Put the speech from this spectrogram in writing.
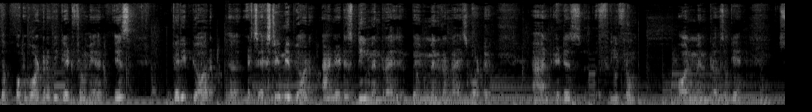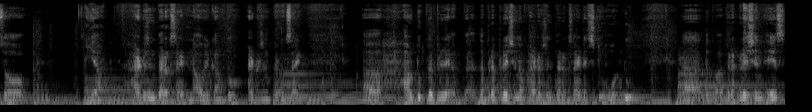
the water we get from here is very pure uh, it's extremely pure and it is demineralized water. And it is free from all minerals okay? So yeah hydrogen peroxide. Now we come to hydrogen peroxide. Uh, how to prepare the preparation of hydrogen peroxide is 2O2 uh, the preparation is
